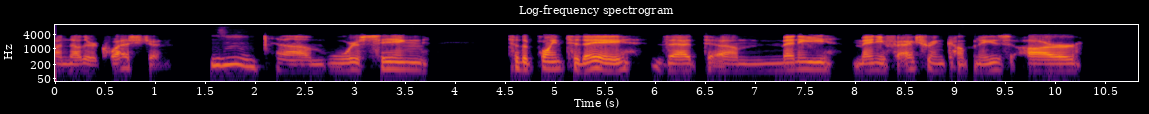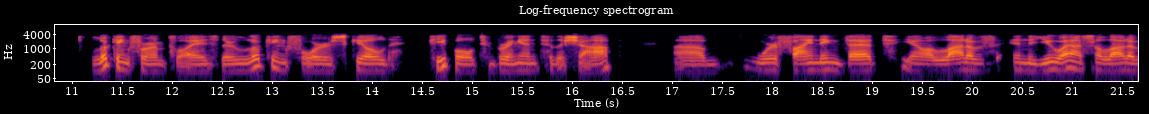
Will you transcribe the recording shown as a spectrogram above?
another question. Mm-hmm. Um, we're seeing to the point today that um, many manufacturing companies are looking for employees. They're looking for skilled people to bring into the shop. Um, we're finding that you know a lot of in the U.S. a lot of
